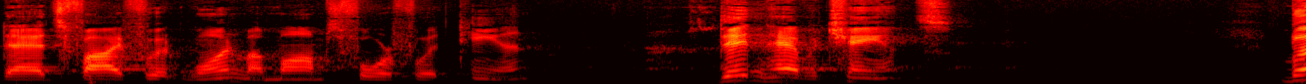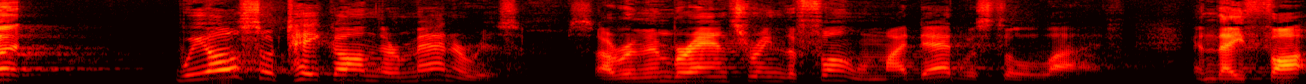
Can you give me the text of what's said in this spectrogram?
Dad's five foot one, my mom's four foot ten. Didn't have a chance. But we also take on their mannerisms. I remember answering the phone when my dad was still alive. And they thought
